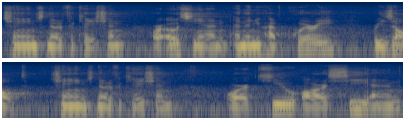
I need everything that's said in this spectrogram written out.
change notification, or OCN, and then you have query result change notification, or QRCN.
